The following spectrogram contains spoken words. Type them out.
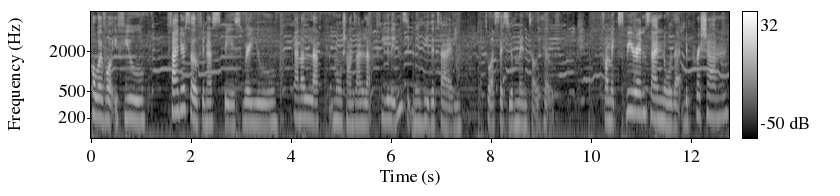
However, if you find yourself in a space where you kind of lack emotions and lack feelings, it may be the time to assess your mental health. From experience, I know that depression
